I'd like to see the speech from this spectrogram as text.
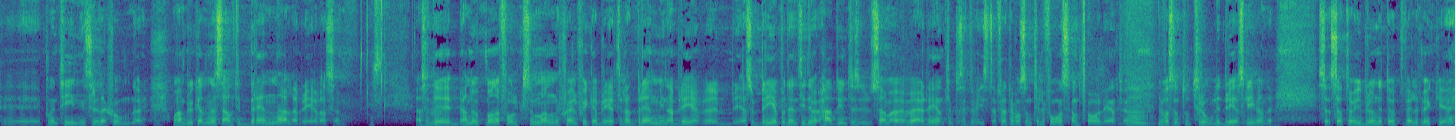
eh, på en tidningsredaktion där. Och han brukade nästan alltid bränna alla brev. Alltså. Alltså det, han uppmanar folk som man själv skickar brev till att bränn mina brev. Alltså brev på den tiden hade ju inte samma värde egentligen på sätt och vis därför att det var som telefonsamtal egentligen. Det var sånt otroligt brevskrivande. Så, så att det har ju brunnit upp väldigt mycket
